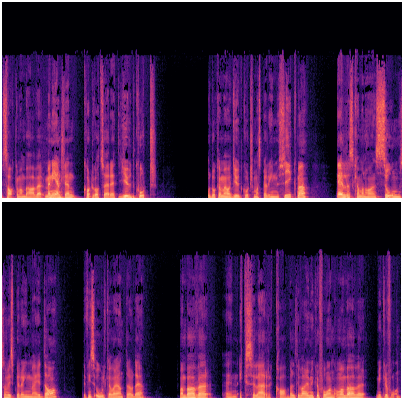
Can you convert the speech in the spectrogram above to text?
saker man behöver. Men egentligen kort och gott så är det ett ljudkort. Och då kan man ha ett ljudkort som man spelar in musik med. Eller så kan man ha en Zoom som vi spelar in med idag. Det finns olika varianter av det. Man behöver en XLR-kabel till varje mikrofon och man behöver mikrofon.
